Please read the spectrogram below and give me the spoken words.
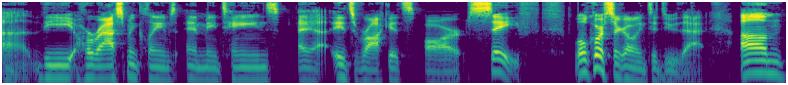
uh, the harassment claims and maintains uh, its rockets are safe. Well, of course they're going to do that. Um,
